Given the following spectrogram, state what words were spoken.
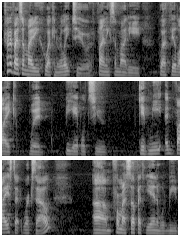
trying to find somebody who I can relate to, finding somebody who I feel like would be able to give me advice that works out um, for myself at the end would be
